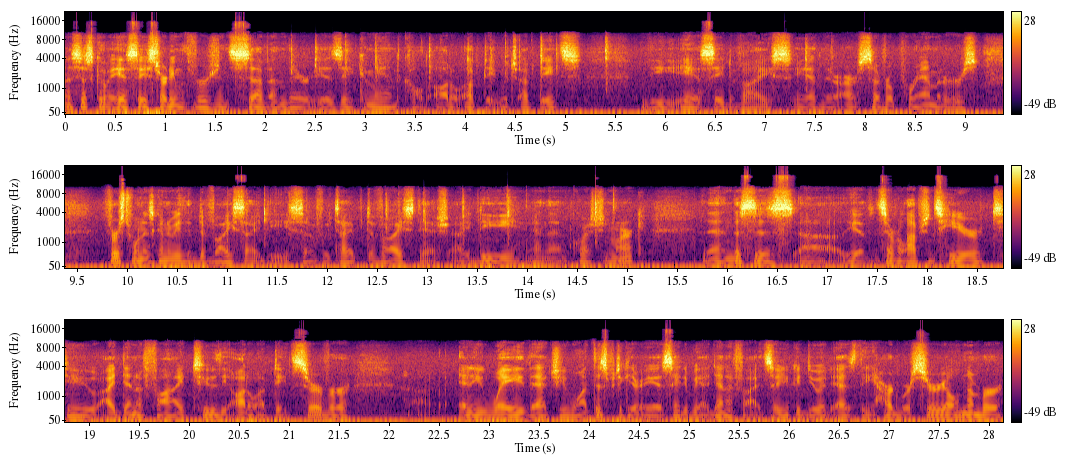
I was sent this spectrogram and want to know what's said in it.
On Cisco ASA starting with version 7 there is a command called auto update which updates the ASA device and there are several parameters. First one is going to be the device ID so if we type device dash ID and then question mark then this is uh, you have several options here to identify to the auto update server any way that you want this particular ASA to be identified. So you could do it as the hardware serial number,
